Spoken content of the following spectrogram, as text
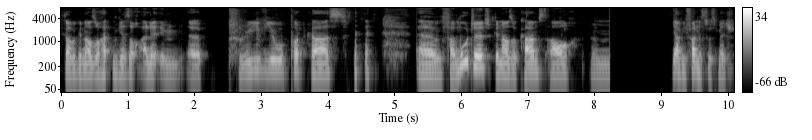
Ich glaube, genauso hatten wir es auch alle im äh, Preview-Podcast äh, vermutet. Genauso kam es auch. Ähm, ja, wie fandest du das Match?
